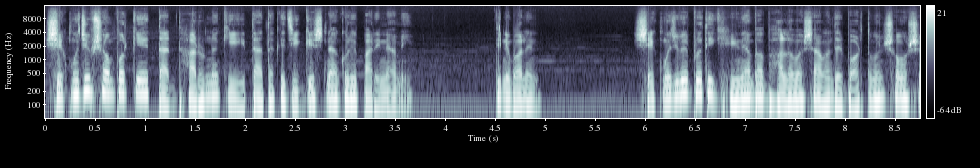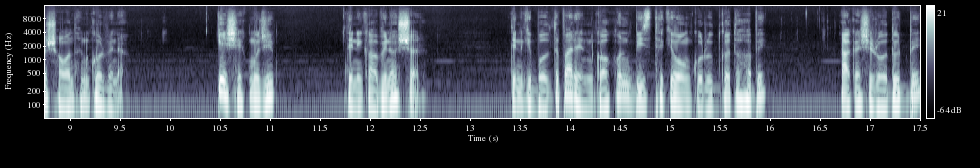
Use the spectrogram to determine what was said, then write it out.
শেখ মুজিব সম্পর্কে তার ধারণা কি তা তাকে জিজ্ঞেস না করে পারি না আমি। তিনি বলেন, শেখ মুজিবের প্রতি ঘৃণা বা ভালোবাসা আমাদের বর্তমান সমস্যার সমাধান করবে না। কে শেখ মুজিব? তিনি কি অবিনশ্বর? তিনি কি বলতে পারেন কখন বীজ থেকে অঙ্কুর উদ্গত হবে? আকাশে রোদ উঠবে?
